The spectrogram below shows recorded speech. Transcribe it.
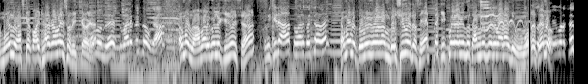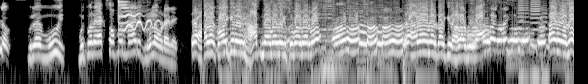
মনু আজকে কয় টাকা কামাইছো ভিক্ষা হয়ে এমন রে তোমারে কইতে হবে গা এমন আমারগুলো কি হয়েছে হ্যাঁ? তুমি কিরা তোমারে কইতে হবে? এমন তুমি গেলাম বেশি হইতাছে একটা কিক মেরে কিন্তু চান্দের জন্য বাড়াই দিব মনে ছেলো এবারে ছেলো মুরে মুই মুই তোমার এক সফর মারে ঘুরলাম ডাইরেক্ট এ হালা কয় কি রে হাত না আমার লাগে সুপার মারবো? এ হালা এবার কয় কি হালার বাবা আরে আমি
